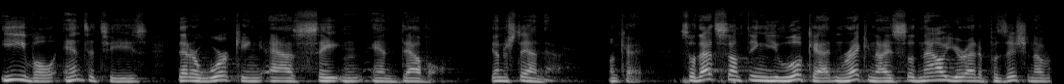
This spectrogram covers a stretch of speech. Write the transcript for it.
evil entities that are working as Satan and devil. Do you understand that? Okay. So that's something you look at and recognize. So now you're at a position of,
